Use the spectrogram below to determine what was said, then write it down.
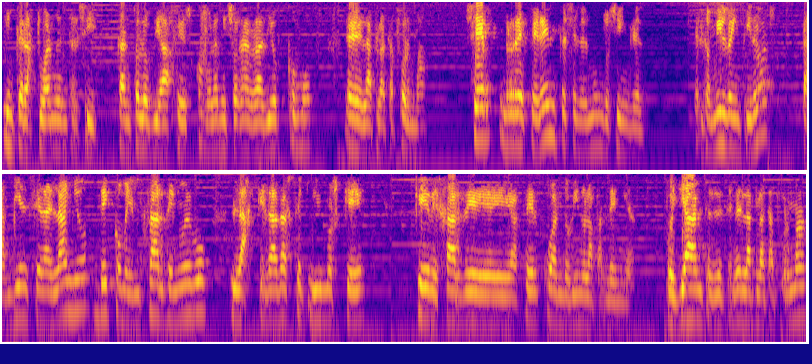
interactuando entre sí, tanto los viajes como la emisora de radio como eh, la plataforma. Ser referentes en el mundo single. El 2022 también será el año de comenzar de nuevo las quedadas que tuvimos que, que dejar de hacer cuando vino la pandemia. Pues ya antes de tener la plataforma,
